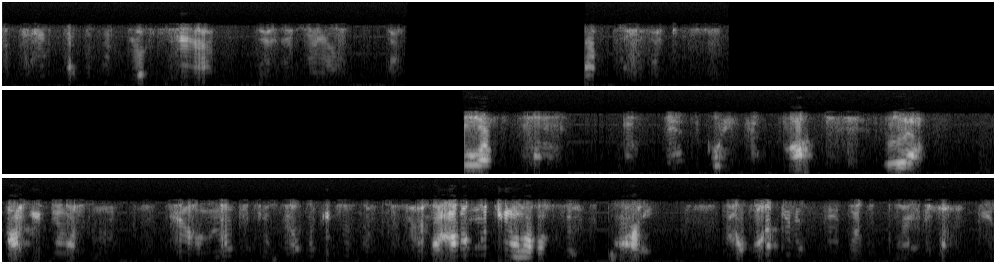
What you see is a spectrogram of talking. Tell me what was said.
and take something with your hair or your nails or your side and physically and not left. Are you doing that? You look at yourself. Look at yourself. Now, I don't want you to have a sister party. I want you to see what's great about you.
